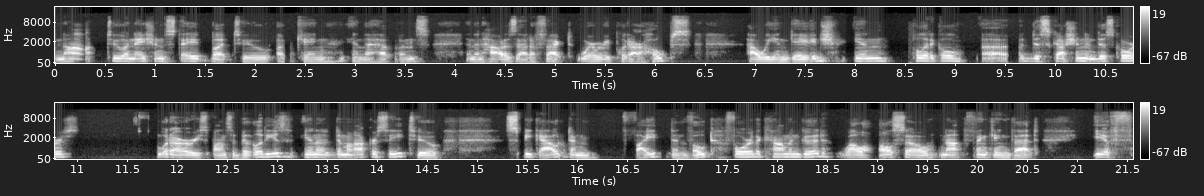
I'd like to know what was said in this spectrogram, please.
not to a nation state but to a king in the heavens and then how does that affect where we put our hopes how we engage in political uh, discussion and discourse what are our responsibilities in a democracy to speak out and fight and vote for the common good while also not thinking that if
